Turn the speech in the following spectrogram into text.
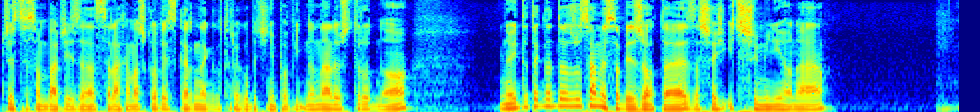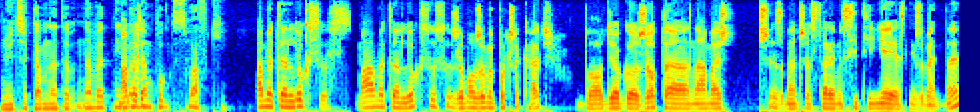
wszyscy są bardziej za Salahem, aczkolwiek z karnego, którego być nie powinno, no ale już trudno. No i do tego dorzucamy sobie Rzotę za 6,3 miliona. No i czekamy na te, nawet nie będą ten, punkty sławki. Mamy ten luksus, mamy ten luksus, że możemy poczekać, bo Diogo Rzota na mecz z Manchesterem City nie jest niezbędny,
